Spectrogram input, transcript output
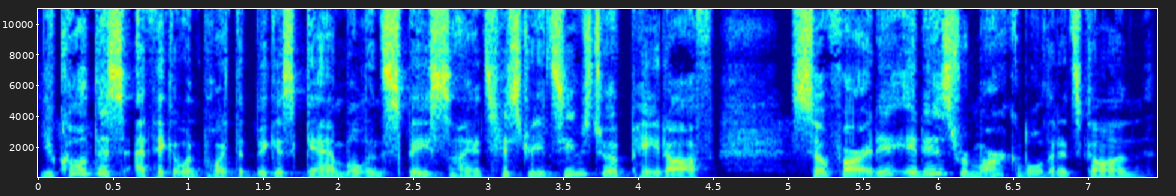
you called this, I think, at one point, the biggest gamble in space science history. It seems to have paid off so far. It, it is remarkable that it's gone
